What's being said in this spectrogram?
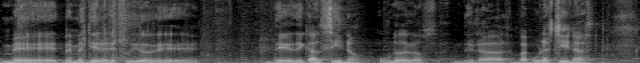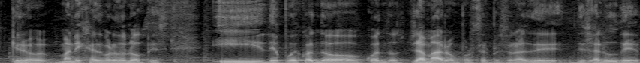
me, me metí en el estudio de, de, de Cancino, uno de, los, de las vacunas chinas, que lo maneja Eduardo López. Y después cuando, cuando llamaron por ser personal de, de salud, de,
